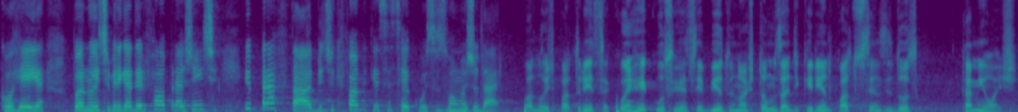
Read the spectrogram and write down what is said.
Correia. Boa noite, Brigadeiro. Fala para a gente e para a FAB, de que forma que esses recursos vão ajudar? Boa noite, Patrícia. Com os recursos recebidos, nós estamos adquirindo 412 caminhões.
